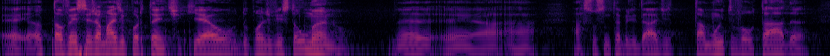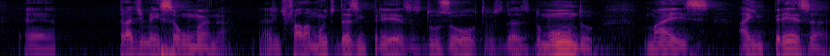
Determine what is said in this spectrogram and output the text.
é, é, talvez seja mais importante, que é o do ponto de vista humano. Né? É, a, a- a sustentabilidade está muito voltada é, para a dimensão humana. A gente fala muito das empresas, dos outros, das- do mundo, mas a empresa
